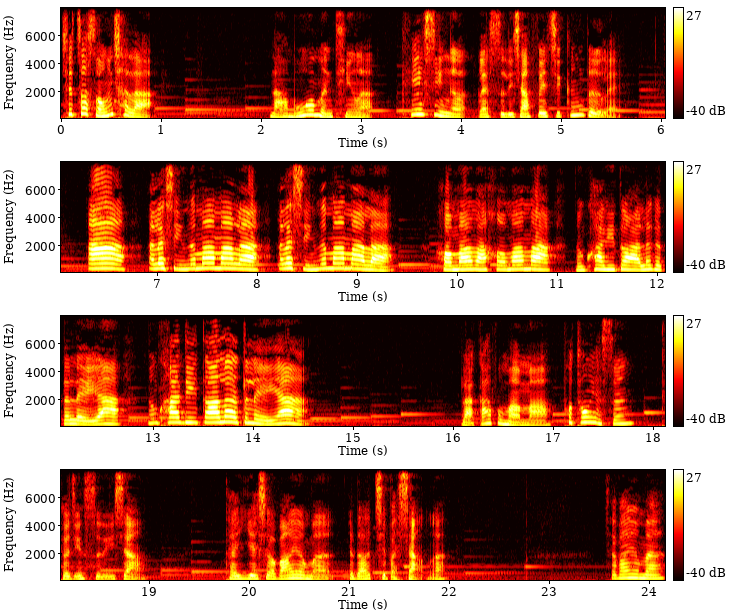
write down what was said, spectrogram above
去捉虫吃了。奶妈们听了，开心的来水里向翻起跟头来。啊，阿拉寻着妈妈了，阿拉寻着妈妈了！好妈妈，好妈妈，侬快点到阿拉搿搭来呀！侬快点到阿拉搿搭来呀！赖家婆妈妈扑通一声跳进水里向，和伊的小朋友们一道去白相了。小朋友们，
